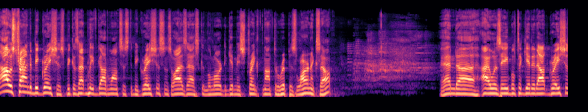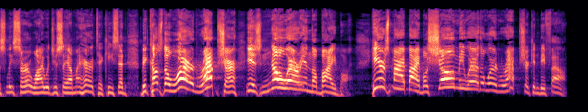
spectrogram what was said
Now, I was trying to be gracious because I believe God wants us to be gracious, and so I was asking the Lord to give me strength not to rip his larynx out. And uh, I was able to get it out graciously. Sir, why would you say I'm a heretic? He said, Because the word rapture is nowhere in the Bible. Here's my Bible. Show me where the word rapture can be found.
